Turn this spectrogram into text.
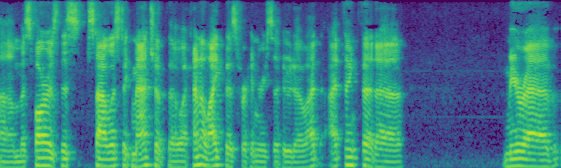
Um, as far as this stylistic matchup, though, I kind of like this for Henry Cejudo. I I think that uh, Merab,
